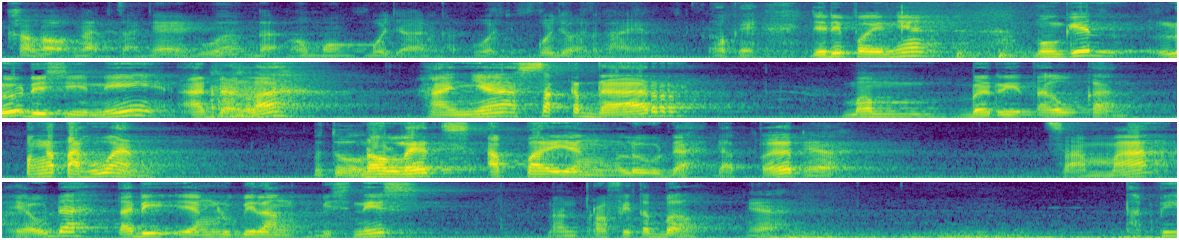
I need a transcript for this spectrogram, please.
kalau nggak ditanya ya gue nggak ngomong gue jualan gue gue jualan kain Oke. Jadi poinnya mungkin lu di sini adalah hanya sekedar memberitahukan pengetahuan, betul. Knowledge apa yang lu udah dapet ya. sama ya udah tadi yang lu bilang bisnis non profitable. ya Tapi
